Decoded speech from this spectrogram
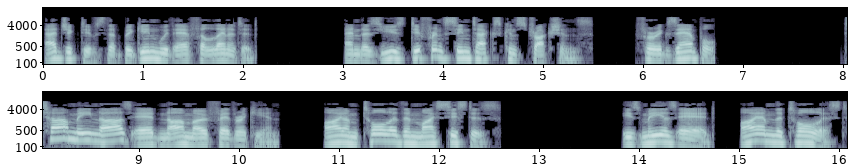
adjectives that begin with f are lenited, and as use different syntax constructions. For example, Ta mi nas ed na mo fethrakian. I am taller than my sisters. Is me as ed. I am the tallest.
